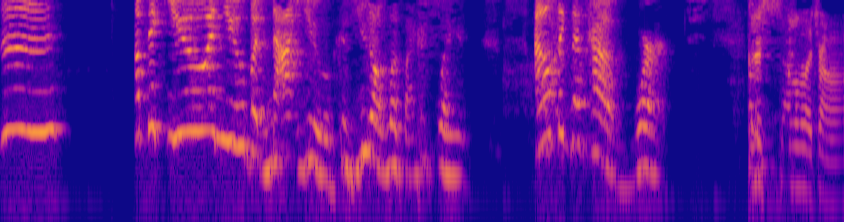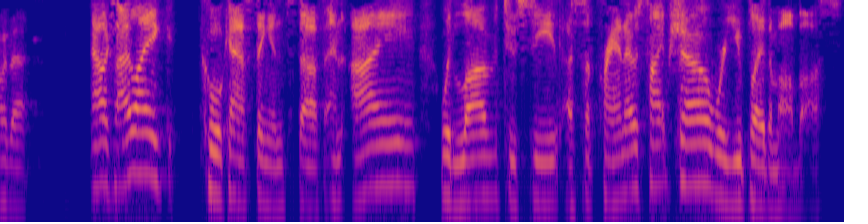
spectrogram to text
hmm, I'll pick you and you, but not you, because you don't look like a slave. I don't think that's how it worked. There's so much wrong with that. Alex, I like cool casting and stuff, and I would love to see a Sopranos type show where you play the mall boss.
